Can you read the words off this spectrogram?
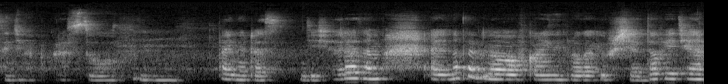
spędzimy po prostu mm, fajny czas gdzieś razem. E, Na pewno w kolejnych vlogach już się dowiecie,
